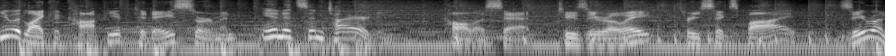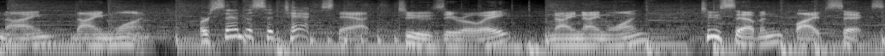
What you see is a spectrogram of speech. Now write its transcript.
you would like a copy of today's sermon in its entirety, call us at 208 365 0991 or send us a text at 208 991 2756.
